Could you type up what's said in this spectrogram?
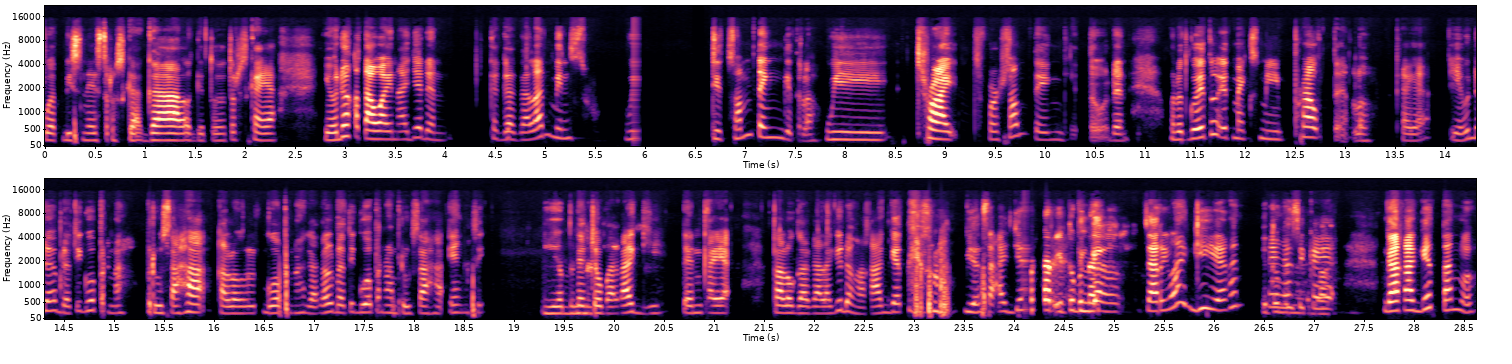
buat bisnis terus gagal gitu. Terus kayak ya udah ketawain aja dan kegagalan means did something gitu lah we tried for something gitu. Dan menurut gue itu it makes me proud ya loh. Kayak ya udah berarti gue pernah berusaha. Kalau gue pernah gagal berarti gue pernah berusaha ya gak sih? Iya benar. dan coba lagi. Dan kayak kalau gagal lagi udah nggak kaget gitu biasa aja. Benar, itu benar. Tinggal cari lagi ya kan? Itu ya sih? kayak nggak kagetan loh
